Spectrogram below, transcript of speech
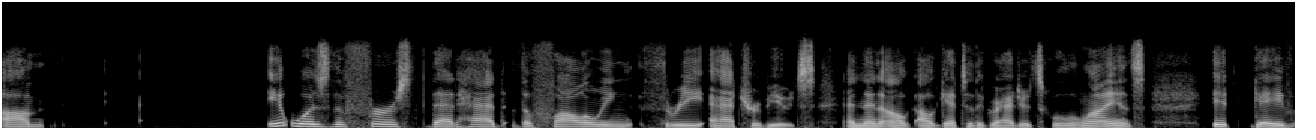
um, it was the first that had the following three attributes, and then I'll, I'll get to the Graduate School Alliance. It gave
